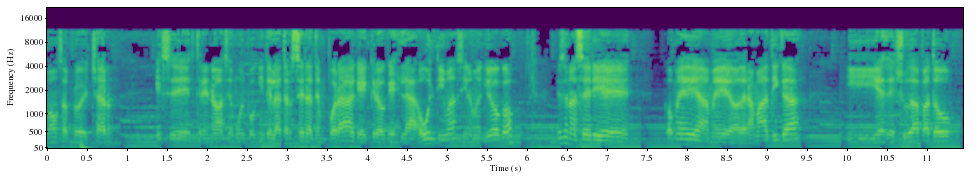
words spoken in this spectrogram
vamos a aprovechar que se estrenó hace muy poquito la tercera temporada, que creo que es la última, si no me equivoco. Es una serie comedia medio dramática y es de Apatow.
